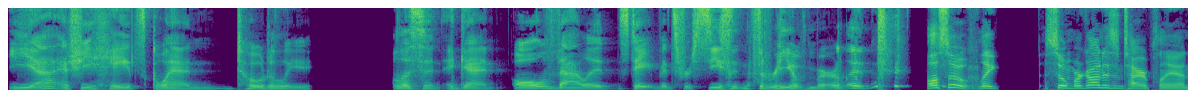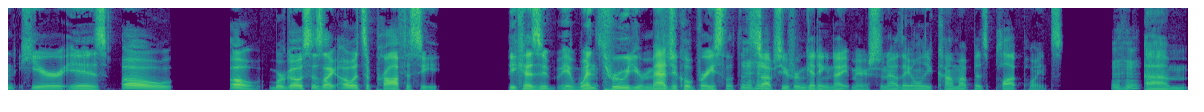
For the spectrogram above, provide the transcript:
Yeah, and she hates Gwen totally. Listen, again, all valid statements for season three of Merlin. Also, like, so Morgana's entire plan here is, oh, oh, Morgause is like, oh, it's a prophecy because it, it went through your magical bracelet that Mhm. stops you from getting nightmares. So now they only come up as plot points. hmm Um,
